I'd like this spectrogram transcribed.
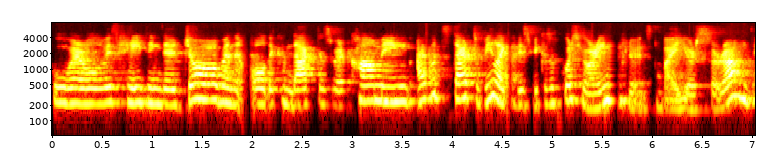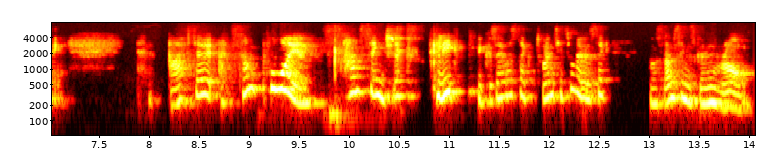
who were always hating their job, and all the conductors were coming. I would start to be like this because, of course, you are influenced by your surrounding. And after, at some point, something just clicked because I was like 22. I was like, well, something's going wrong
